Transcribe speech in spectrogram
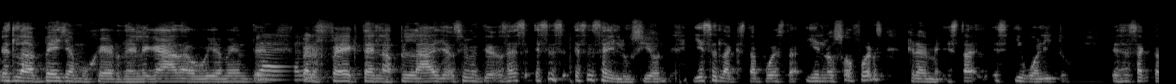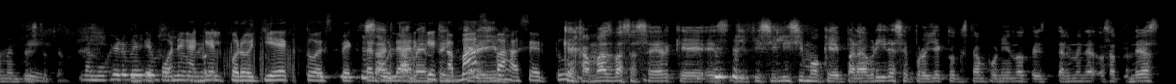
Es la bella mujer, delgada, obviamente, perfecta en la playa, ¿sí me entiendes? O sea, es, esa ilusión y esa es la que está puesta. Y en los softwares, créanme, está, es igualito. Es exactamente Sí. este tema. La mujer Y bella. te usando ponen aquel proyecto espectacular que jamás vas a hacer tú. Que jamás vas a hacer, que es dificilísimo que para abrir ese proyecto que están poniendo, te termine- o sea, tendrías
